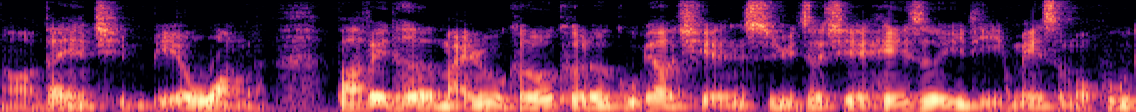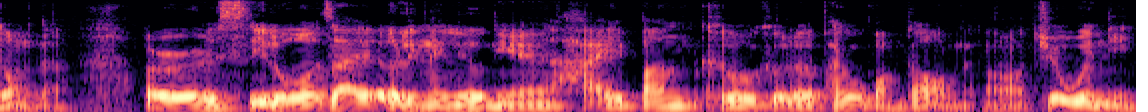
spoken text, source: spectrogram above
哦。但也请别忘了，巴菲特买入可口可乐股票前是与这些黑色议题没什么互动的，而 C 罗在二零零六年还帮可口可乐拍过广告呢啊！就问你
